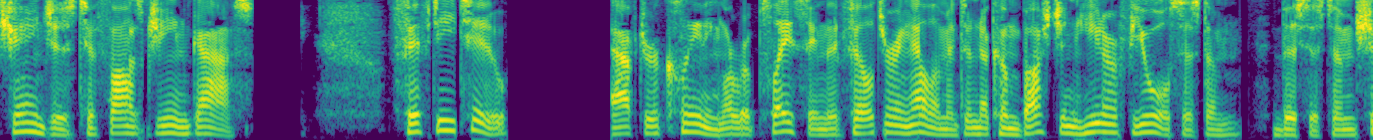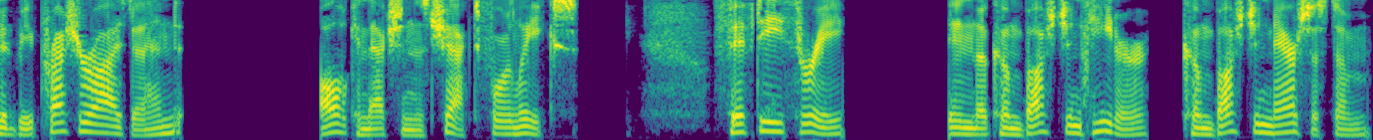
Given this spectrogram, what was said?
changes to phosgene gas. 52. After cleaning or replacing the filtering element in a combustion heater fuel system, the system should be pressurized and all connections checked for leaks. 53. In the combustion heater, combustion air system,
